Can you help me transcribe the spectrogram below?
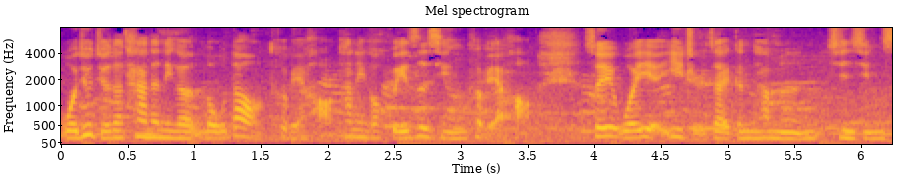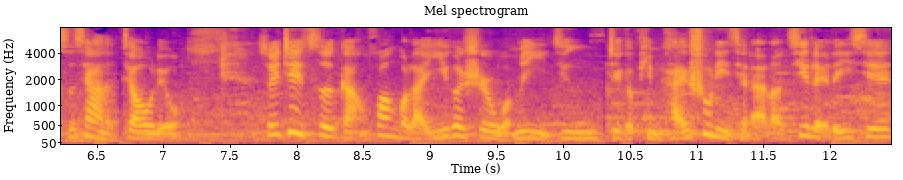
我就觉得它的那个楼道特别好，它那个回字形特别好，所以我也一直在跟他们进行私下的交流。所以这次敢换过来，一个是我们已经这个品牌树立起来了，积累了一些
